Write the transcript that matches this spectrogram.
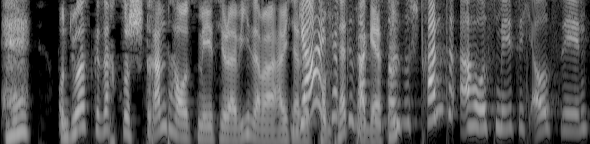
Hä? Und du hast gesagt, so Strandhausmäßig oder wie? Mal, habe ich das ja, jetzt ich habe komplett gesagt, das soll vergessen? so strandhausmäßig aussehen.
